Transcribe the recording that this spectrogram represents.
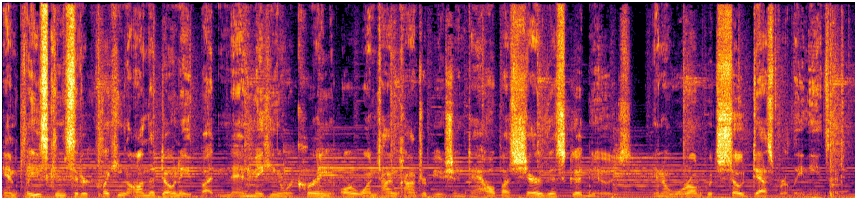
and please consider clicking on the donate button and making a recurring or one time contribution to help us share this good news in a world which so desperately needs it.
